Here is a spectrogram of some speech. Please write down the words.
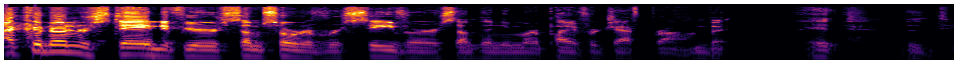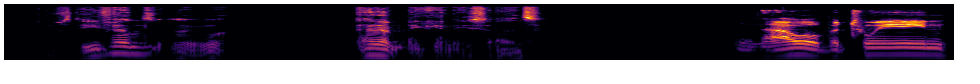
I could understand if you're some sort of receiver or something you want to play for Jeff Brohm, but it the defense that doesn't make any sense. Now, well, between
